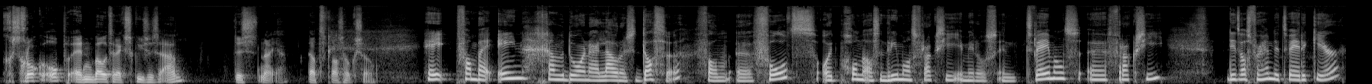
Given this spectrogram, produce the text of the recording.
geschrokken op en bood er excuses aan. Dus nou ja, dat was ook zo. Hey, van bij één gaan we door naar Laurens Dassen van uh, Volt. Ooit begonnen als een driemansfractie, inmiddels een tweemansfractie. Uh, Dit was voor hem de tweede keer.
